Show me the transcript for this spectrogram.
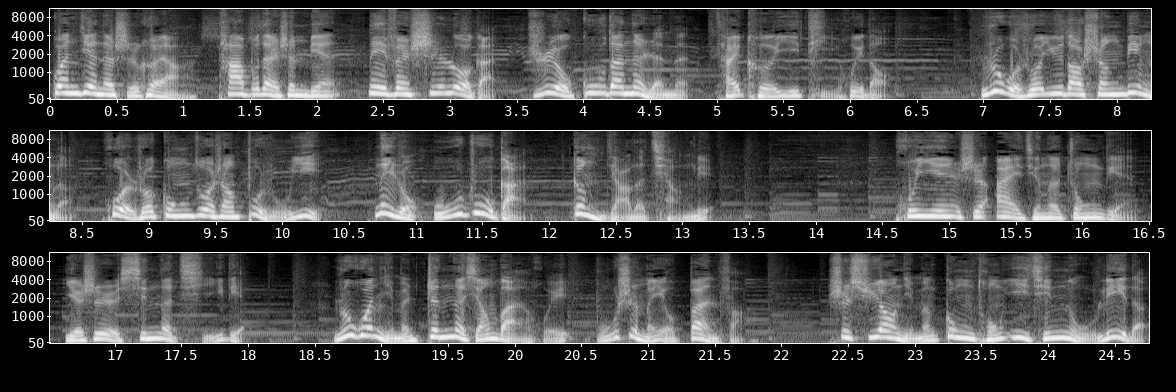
关键的时刻呀，他不在身边，那份失落感，只有孤单的人们才可以体会到。如果说遇到生病了，或者说工作上不如意，那种无助感更加的强烈。婚姻是爱情的终点，也是新的起点。如果你们真的想挽回，不是没有办法。是需要你们共同一起努力的，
